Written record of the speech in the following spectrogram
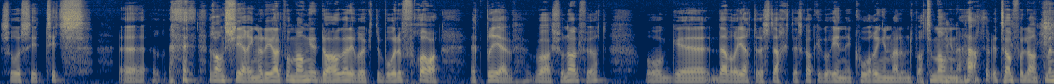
så å si tidsrangering når det gjaldt hvor mange dager de brukte både fra et brev var journalført, og eh, der varierte det sterkt. Jeg skal ikke gå inn i kåringen mellom departementene her, det vil ta for langt. Men,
